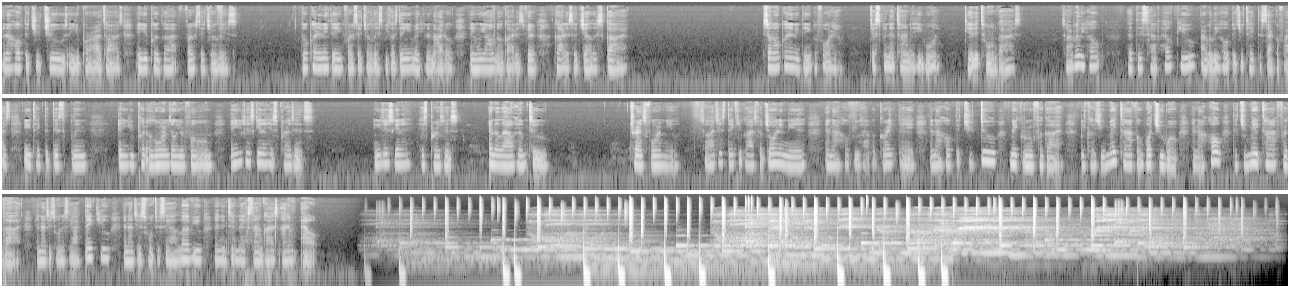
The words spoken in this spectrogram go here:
And I hope that you choose and you prioritize and you put God first at your list. Don't put anything first at your list because then you're making an idol. And we all know God is very God is a jealous God. So don't put anything before him. Just spend that time that he wants. Give it to him, guys. So I really hope that this have helped you. I really hope that you take the sacrifice and you take the discipline and you put alarms on your phone and you just get in his presence. And you just get in his presence and allow him to transform you So I just thank you guys for joining in, and I hope you have a great day. And I hope that you do make room for God because you make time for what you want. And I hope that you make time for God. And I just want to say I thank you, and I just want to say I love you. And until next time, guys, I am out.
